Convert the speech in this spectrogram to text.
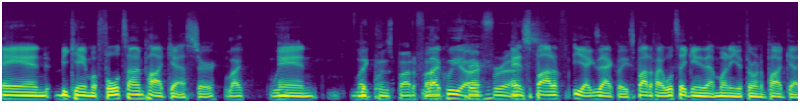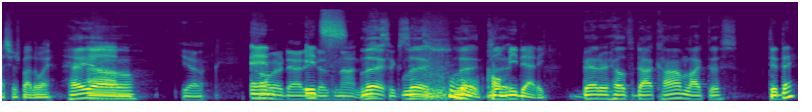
and became a full time podcaster. Like we, and like when Spotify Like we are. for us. and Spotify, yeah, exactly. Spotify we'll take any of that money you're throwing at podcasters. By the way, hey, yo, um, Yeah. And Call Her Daddy it's- does not need look, 60 look, look, call look. me daddy. BetterHelp.com liked us. Did they?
